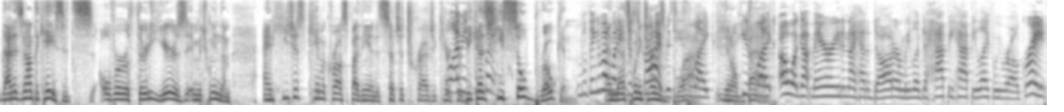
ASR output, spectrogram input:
that is not the case. It's over 30 years in between them. And he just came across by the end as such a tragic I character mean, because about- he's so broken. Well, think about and what he that's when he described. turns black, he's like, you know, he's bad. like, oh, I got married and I had a daughter and we lived a happy, happy life and we were all great.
